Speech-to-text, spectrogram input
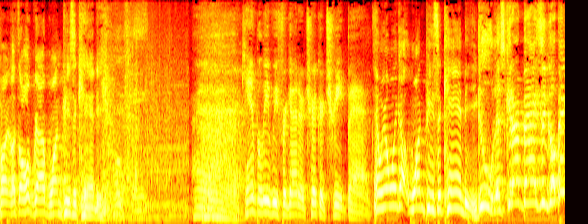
All right, let's all grab one piece of candy. I can't believe we forgot our trick or treat bags. And we only got one piece of candy. Dude, let's get our bags and go back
